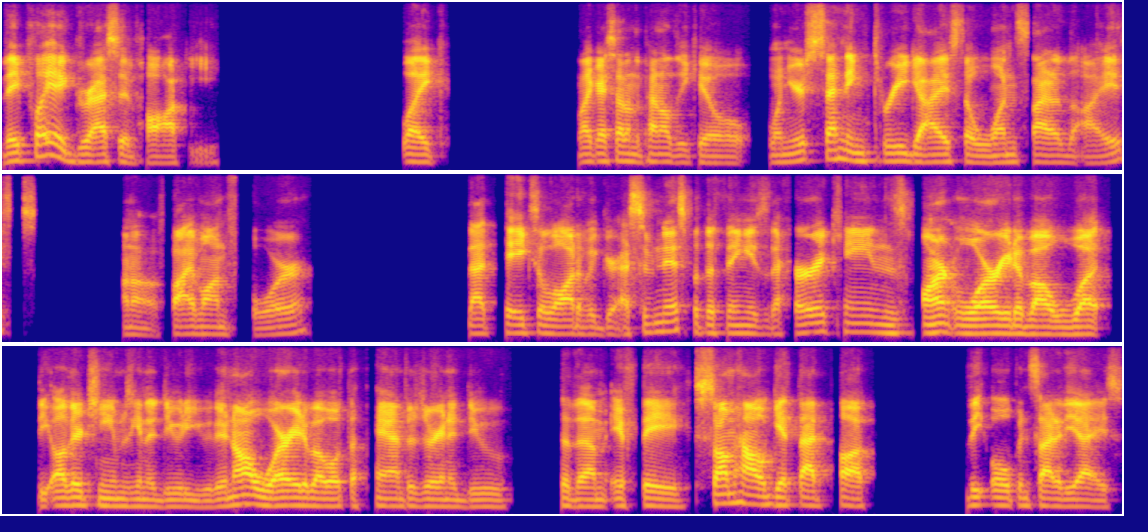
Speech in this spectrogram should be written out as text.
They play aggressive hockey. Like, like I said on the penalty kill, when you're sending three guys to one side of the ice on a five on four, that takes a lot of aggressiveness. But the thing is, the Hurricanes aren't worried about what the other team's going to do to you. They're not worried about what the Panthers are going to do to them if they somehow get that puck the open side of the ice.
